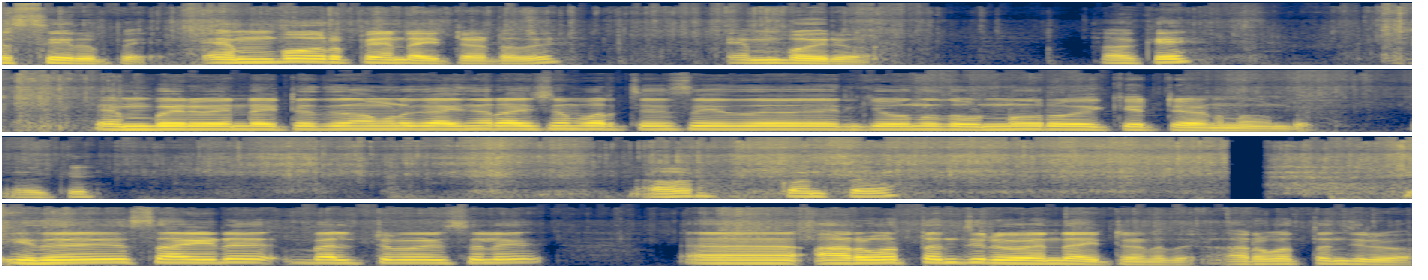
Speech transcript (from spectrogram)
അസ്സി റുപ്യ എൺപത് റുപ്യേന്റെ ഐറ്റാട്ടത് എൺപത് രൂപ. ഓക്കെ എൺപത് രൂപേന്റെ ഐറ്റത്ത് ഇത് നമ്മൾ കഴിഞ്ഞ പ്രാവശ്യം പർച്ചേസ് ചെയ്ത് എനിക്ക് തോന്നുന്നു തൊണ്ണൂറ് രൂപയ്ക്ക് ഒറ്റയാണെന്നുണ്ട് ഓക്കെ ഓർ കൊൻസേ ഇത് സൈഡ് ബെൽറ്റ് പേഴ്സിൽ അറുപത്തഞ്ച് രൂപേന്റെ ഐറ്റമാണിത്. അറുപത്തഞ്ച് രൂപ.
